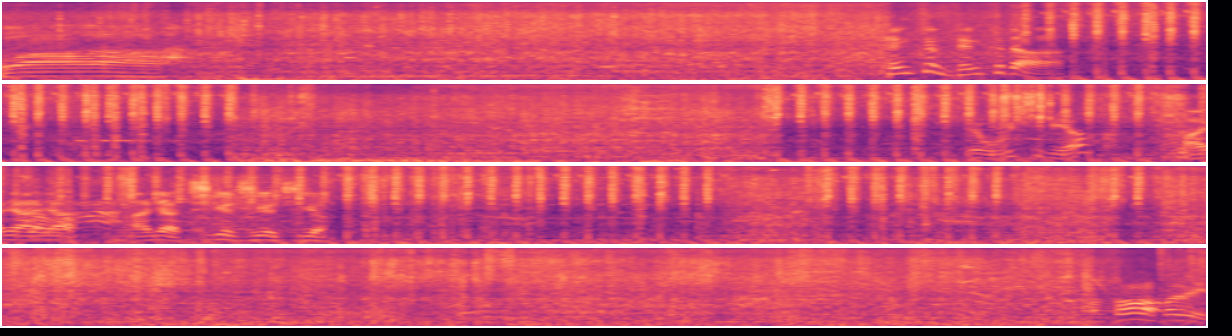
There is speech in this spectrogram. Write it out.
와. 탱크는 탱크다. 이거 우리 팀이야? 아니야, 아니야. 아니야. 죽여, 죽여, 죽여. 아, 쏴라, 빨리.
